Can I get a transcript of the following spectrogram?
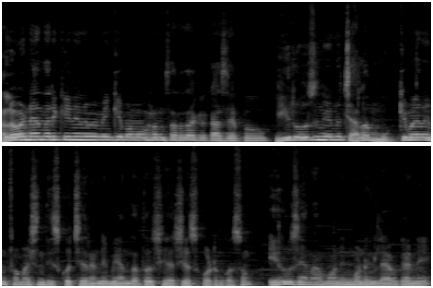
హలో అండి అందరికీ నేను మేము వెంకీ మామ ఫ్రమ్ సరదాగా కాసేపు. ఈ రోజు నేను చాలా ముఖ్యమైన ఇన్ఫర్మేషన్ తీసుకొచ్చానండి మీ అందరితో షేర్ చేసుకోవడం కోసం. ఈ రోజైనా మార్నింగ్ మార్నింగ్ లేవగానే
